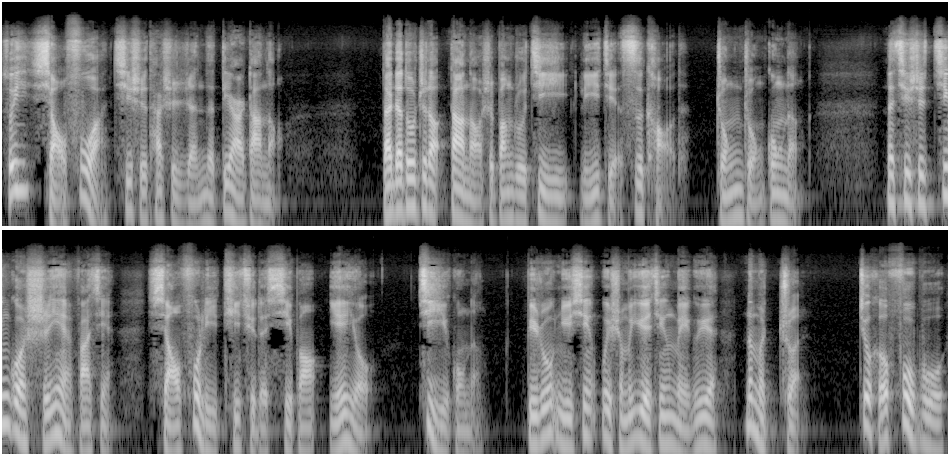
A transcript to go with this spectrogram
所以小腹啊，其实它是人的第二大脑。大家都知道，大脑是帮助记忆、理解、思考的种种功能。那其实经过实验发现，小腹里提取的细胞也有记忆功能。比如女性为什么月经每个月那么准，就和腹部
